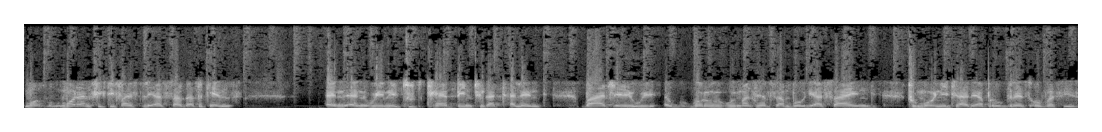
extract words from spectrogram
More, more than 65 players, South Africans. And and we need to tap into that talent. But uh, we we must have somebody assigned to monitor their progress overseas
